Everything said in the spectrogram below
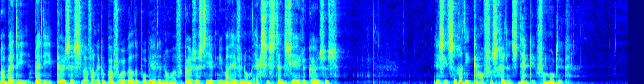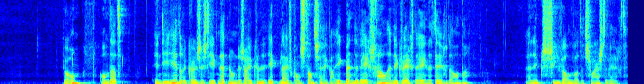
Maar bij die, bij die keuzes waarvan ik een paar voorbeelden probeer te noemen, keuzes die ik nu maar even noem existentiële keuzes, is iets radicaal verschillends, denk ik, vermoed ik. Waarom? Omdat in die eerdere keuzes die ik net noemde, zou je kunnen, ik blijf constant, zei ik. Ik ben de weegschaal en ik weeg de ene tegen de ander. En ik zie wel wat het zwaarste weegt.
